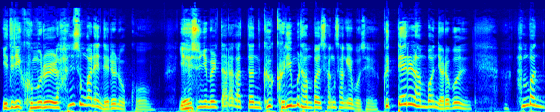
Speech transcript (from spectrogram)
이들이 그물을 한순간에 내려놓고 예수님을 따라갔던 그 그림을 한번 상상해 보세요. 그 때를 한번 여러분 한번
